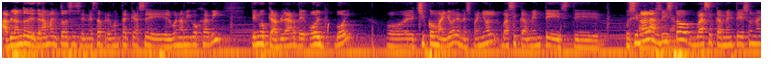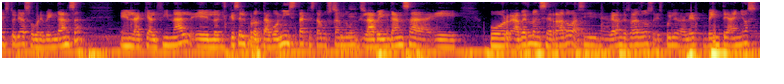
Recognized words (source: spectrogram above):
Hablando de drama, entonces en esta pregunta que hace el buen amigo Javi, tengo que hablar de Old Boy o eh, Chico Mayor en español. Básicamente, este, pues si no la han visto, básicamente es una historia sobre venganza en la que al final eh, lo- que es el protagonista que está buscando la venganza eh, por haberlo encerrado, así a grandes rasgos, spoiler alert, 20 años,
